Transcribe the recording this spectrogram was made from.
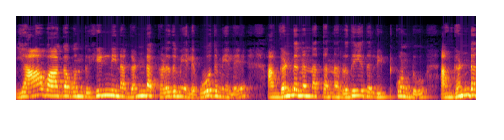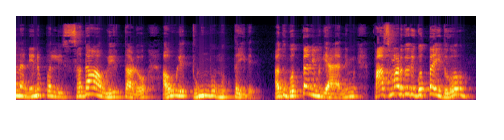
ಯಾವಾಗ ಒಂದು ಹೆಣ್ಣಿನ ಗಂಡ ಕಳೆದ ಮೇಲೆ, ಹೋದ ಮೇಲೆ, ಆ ಗಂಡನನ್ನ ತನ್ನ ಹೃದಯದಲ್ಲಿ ಇಟ್ಕೊಂಡು, ಆ ಗಂಡನ ನೆನಪಲ್ಲಿ ಸದಾ ಅವಳು ಇರ್ತಾಳೋ, ಅವಳೇ ತುಂಬು ಮುತ್ತ ಇದೆ. ಅದು ಗೊತ್ತಾ ನಿಮಗೆ? ನಿಮ್ಗೆ ಪಾಸ್ ಮಾಡಿದವ್ರಿಗೆ ಗೊತ್ತಾ ಇದು?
